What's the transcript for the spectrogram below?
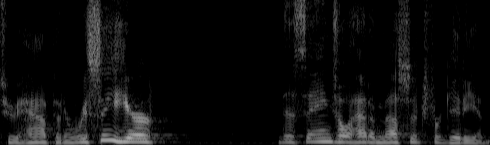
to happen. And we see here this angel had a message for Gideon.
